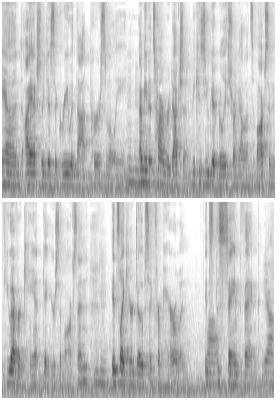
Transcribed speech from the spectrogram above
And I actually disagree with that personally. Mm-hmm. I mean, it's harm reduction because you get really strung out on Suboxone. If you ever can't get your Suboxone, it's like you're dope sick from heroin. It's Mm-hmm. Wow. the same thing. Yeah.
